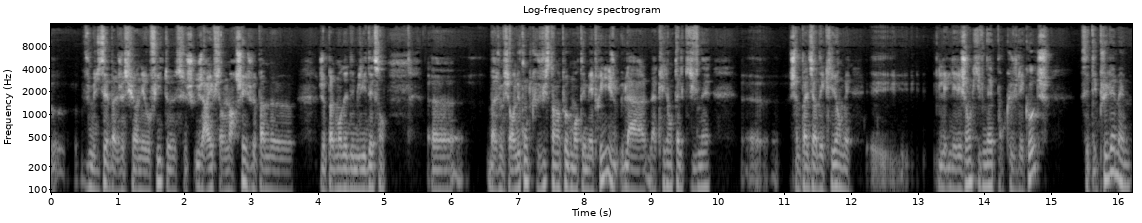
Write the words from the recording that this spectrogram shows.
euh, je me disais bah je suis un néophyte, euh, j'arrive sur le marché, je vais pas me je vais pas demander des milliers des cents. Euh, bah je me suis rendu compte que juste un peu augmenter mes prix, la, la clientèle qui venait, euh, j'aime pas dire des clients, mais les, les gens qui venaient pour que je les coach, c'était plus les mêmes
